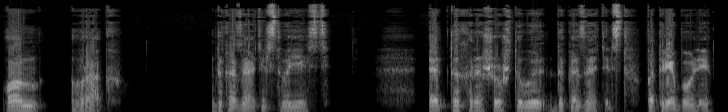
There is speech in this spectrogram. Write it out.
Он враг. Доказательства есть. Это хорошо, что вы доказательств потребовали.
